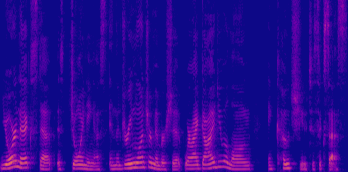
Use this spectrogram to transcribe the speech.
Your next step is joining us in the Dream Launcher membership, where I guide you along and coach you to success.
